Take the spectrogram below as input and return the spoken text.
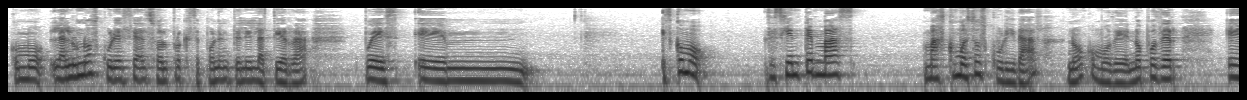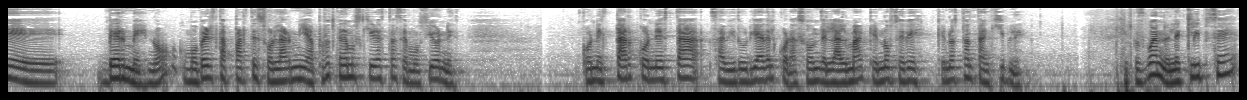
como la luna oscurece al sol porque se pone entre él y la tierra, pues em, es como, se siente más, más como esa oscuridad, ¿no? Como de no poder eh, verme, ¿no? Como ver esta parte solar mía. Por eso tenemos que ir a estas emociones. Conectar con esta sabiduría del corazón, del alma, que no se ve, que no es tan tangible. Y pues bueno, el eclipse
